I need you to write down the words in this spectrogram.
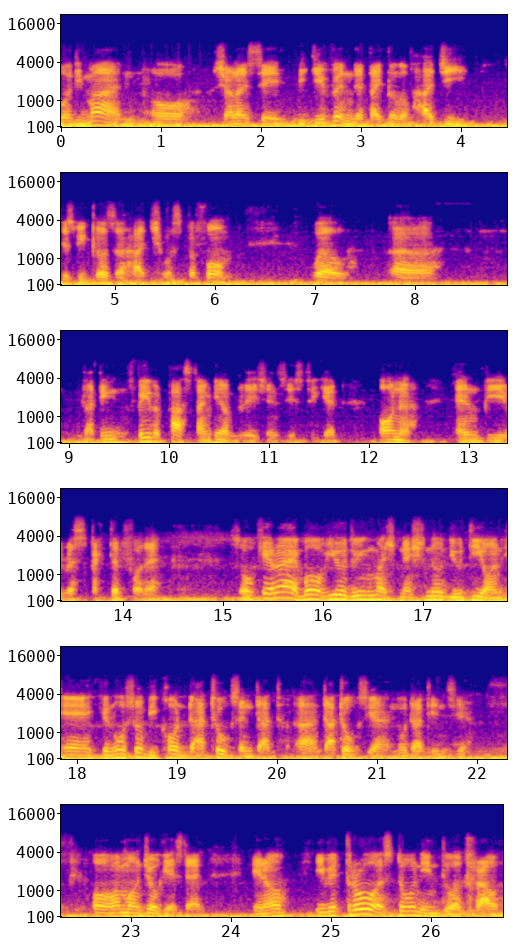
will demand or shall I say be given the title of haji just because a hajj was performed. Well uh, I think favorite pastime here of Malaysians is to get honor and be respected for that. So okay, right? Both of you doing much national duty on air can also be called datoks and dat uh, datoks. Yeah, no datins here. Oh, one more joke is that, you know, if you throw a stone into a crowd,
